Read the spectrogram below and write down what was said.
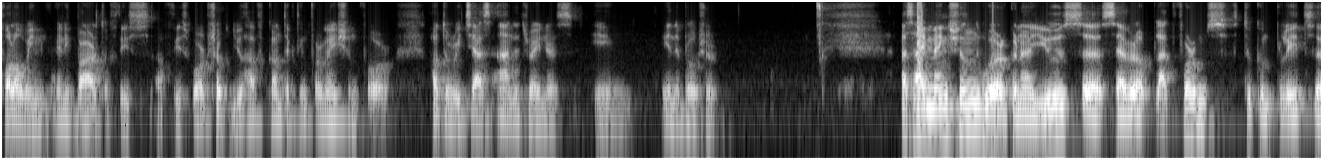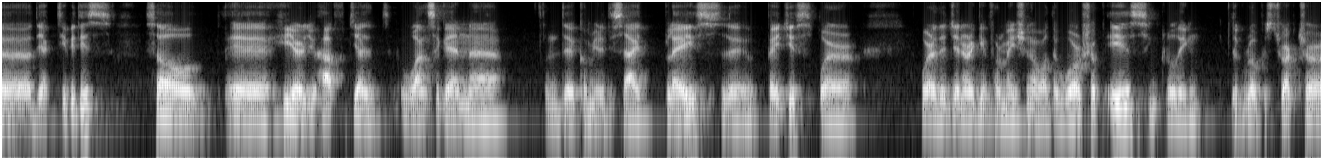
following any part of this of this workshop, you have contact information for how to reach us and the trainers in in the brochure. As I mentioned, we're going to use uh, several platforms to complete uh, the activities. So uh, here you have just once again uh, the community site place pages where where the generic information about the workshop is, including the group structure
